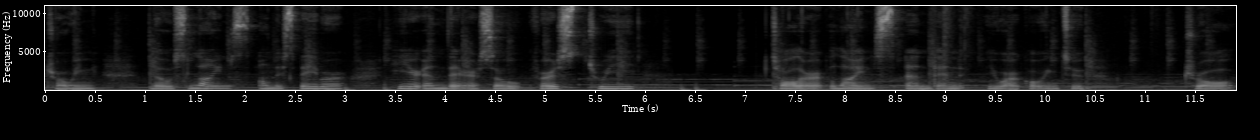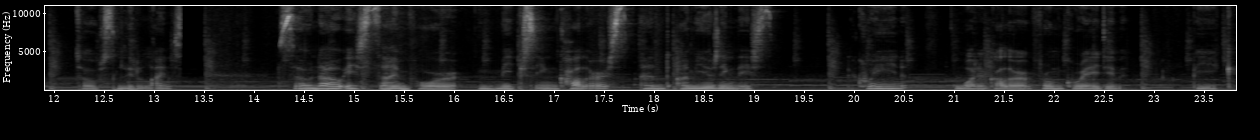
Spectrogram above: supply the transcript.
drawing those lines on this paper here and there. So first three taller lines and then you are going to draw those little lines. So now it's time for mixing colors and I'm using this green watercolor from Creative Peak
